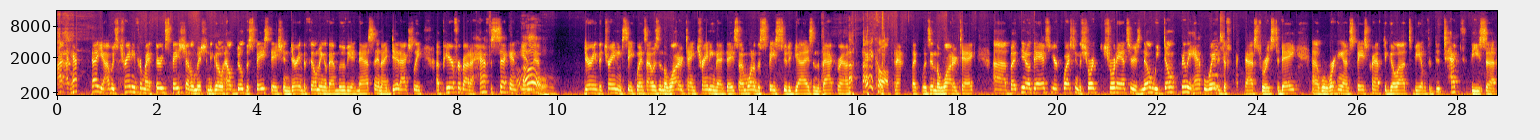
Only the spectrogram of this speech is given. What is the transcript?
I, I have to tell you, I was training for my third space shuttle mission to go help build the space station during the filming of that movie at NASA, and I did actually appear for about a half a second in oh. that during the training sequence. I was in the water tank training that day, so I'm one of the spacesuited guys in the background. Very cool. Ben Affleck was in the water tank. Uh, but you know, to answer your question, the short short answer is no. We don't really have a way to deflect asteroids today. Uh, we're working on spacecraft to go out to be able to detect these uh,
